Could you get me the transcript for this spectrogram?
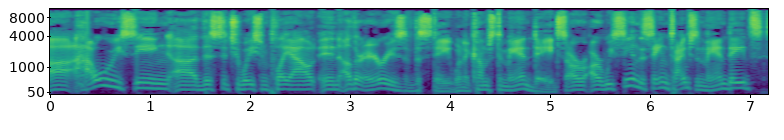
Uh, how are we seeing uh, this situation play out in other areas of the state when it comes to mandates? Are are we seeing the same types of mandates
